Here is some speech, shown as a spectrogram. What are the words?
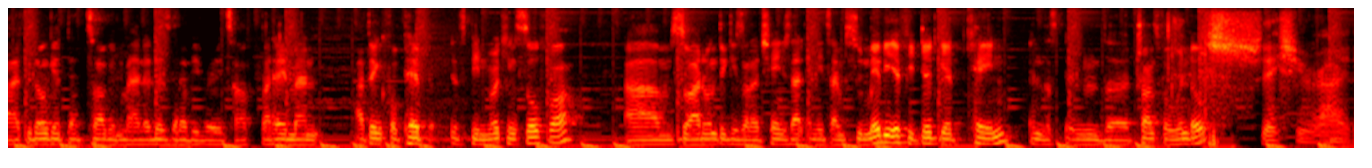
Uh, if you don't get that target, man, it is gonna be very tough. But hey, man, I think for Pep, it's been working so far. Um, so I don't think he's gonna change that anytime soon. Maybe if he did get Kane in the in the transfer window. Yes, you're right.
